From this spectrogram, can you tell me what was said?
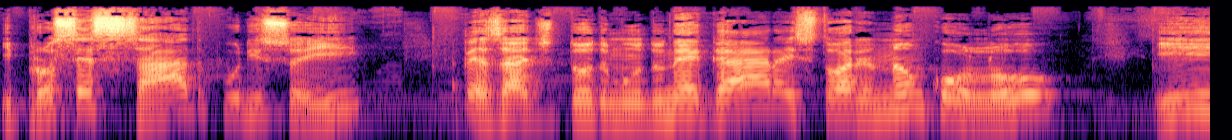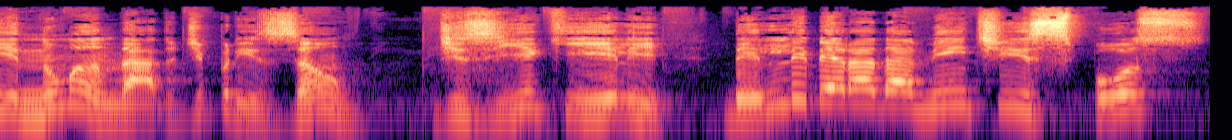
e processado por isso aí. Apesar de todo mundo negar, a história não colou e no mandado de prisão dizia que ele deliberadamente expôs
